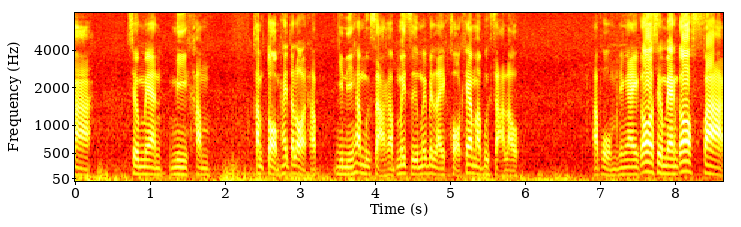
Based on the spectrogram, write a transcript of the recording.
มา เซลแมนมีคำคำตอบให้ตลอดครับ ยินดีให้ปรึกษาครับ ไม่ซื้อไม่เป็นไร ขอแค่มาปรึกษาเรา ครับผม ยังไงก็เซลแมนก็ฝาก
